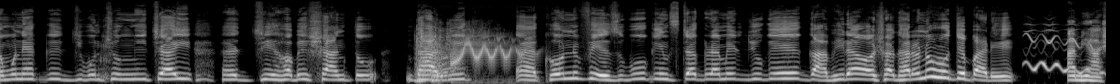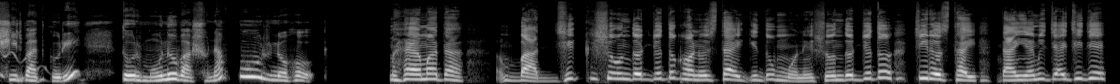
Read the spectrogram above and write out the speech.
এমন এক জীবনসঙ্গী চাই যে হবে শান্ত ধার্মিক। এখন ফেসবুক ইনস্টাগ্রামের যুগে গাভীরা অসাধারণও হতে পারে। আমি আশীর্বাদ করি তোর মনোবাসনা পূর্ণ হোক। হ্যাঁ মাতা বাহ্যিক সৌন্দর্য তো ক্ষণস্থায়ী কিন্তু মনের সৌন্দর্য তো চিরস্থায়ী। তাই আমি চাইছি যে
